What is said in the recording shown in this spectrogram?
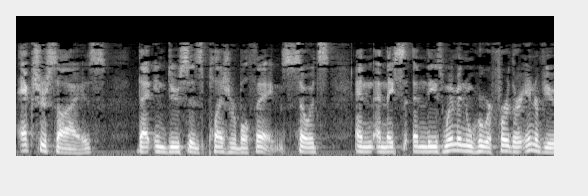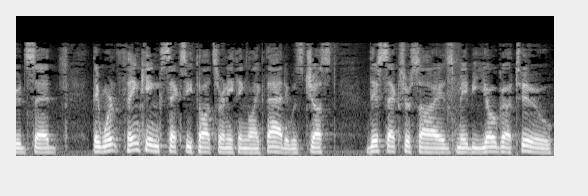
exercise that induces pleasurable things. So it's and and they and these women who were further interviewed said they weren't thinking sexy thoughts or anything like that. It was just this exercise, maybe yoga too,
